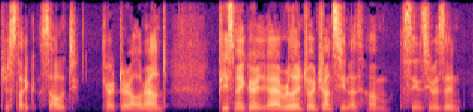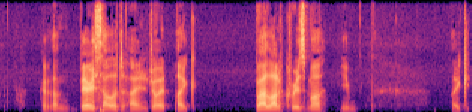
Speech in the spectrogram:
just like solid character all around. Peacemaker, yeah, I really enjoyed John Cena. Um, the scenes he was in, um, very solid. I enjoyed it like by a lot of charisma. He like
